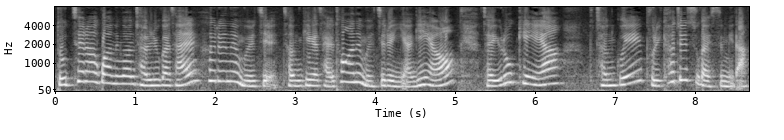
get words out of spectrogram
도체라고 하는 건 전류가 잘 흐르는 물질, 전기가 잘 통 하는 물질을 이야기해요. 자, 이렇게 해야 전구에 불이 켜질 수가 있습니다.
